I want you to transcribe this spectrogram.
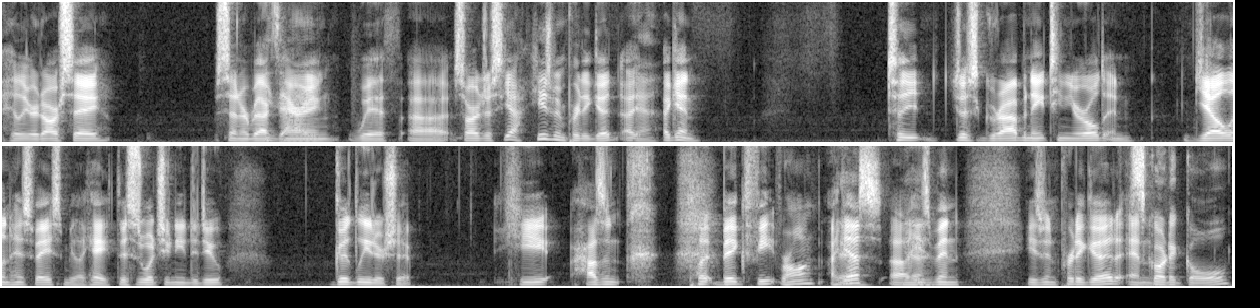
Hilliard Arce, center back He's pairing with uh, Sargis. Yeah, he's been pretty good. I, Yeah. Again, to just grab an 18 year old and yell in his face and be like, hey, this is what you need to do. Good leadership. He hasn't put big feet wrong, I Yeah, guess. Uh, yeah. He's been he's been pretty good and Scored a goal.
